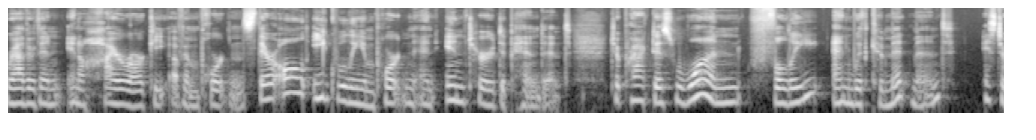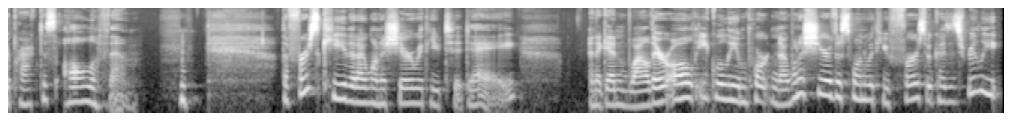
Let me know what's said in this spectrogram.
rather than in a hierarchy of importance. They're all equally important and interdependent. To practice one fully and with commitment is to practice all of them. The first key that I want to share with you today, and again, while they're all equally important, I want to share this one with you first because it's really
